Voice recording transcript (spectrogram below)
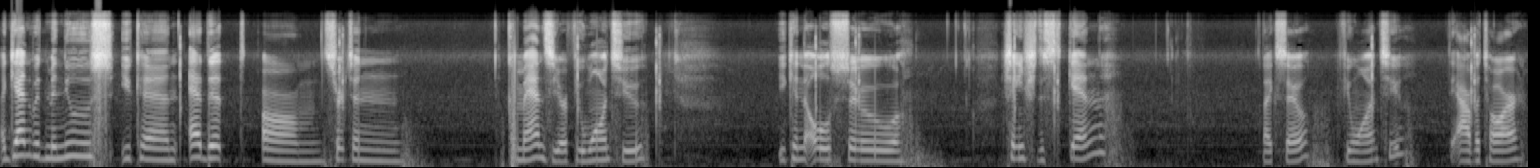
Again, with menus, you can edit um, certain commands here if you want to you can also change the skin like so if you want to the avatar.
